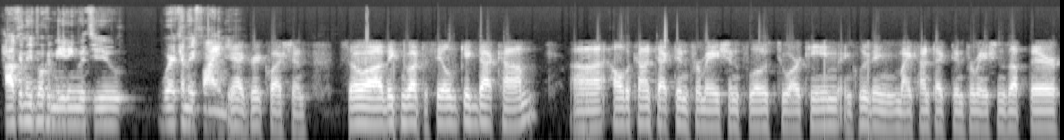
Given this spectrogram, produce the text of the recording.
How can they book a meeting with you? Where can they find you? Yeah, great question. So uh, they can go out to salesgig.com. Uh, all the contact information flows to our team, including my contact information's up there,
